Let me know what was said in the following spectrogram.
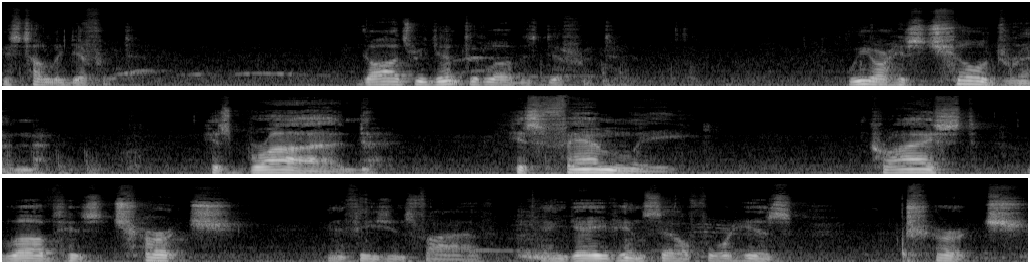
It's totally different. God's redemptive love is different. We are His children, His bride, His family. Christ loved His church in Ephesians 5 and gave Himself for His church.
